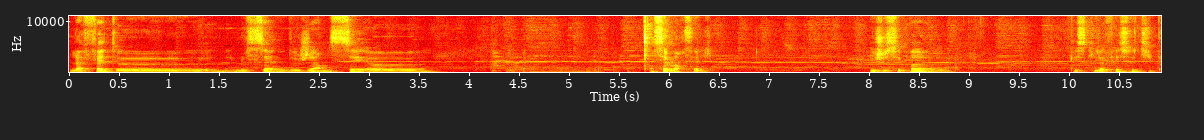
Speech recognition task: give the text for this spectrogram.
la fête, euh, le saint de Germe, c'est. Euh, Saint-Marcel. Et je sais pas euh, qu'est-ce qu'il a fait ce type.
